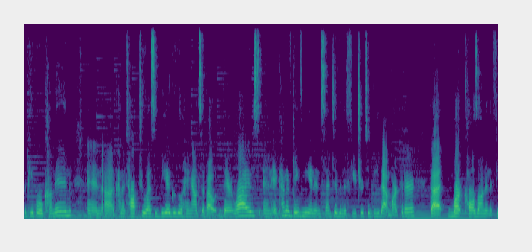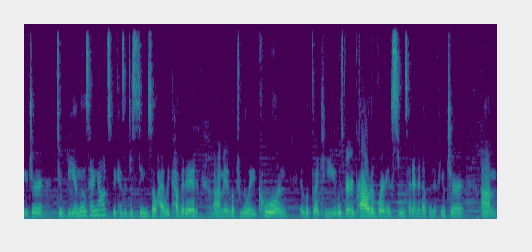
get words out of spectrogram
the people will come in and uh, kind of talk to us via Google Hangouts about their lives, and it kind of gave me an incentive in the future to be that marketer that Mark calls on in the future to be in those Hangouts because it just seemed so highly coveted. Um, it looked really cool and it looked like he was very proud of where his students had ended up in the future. Um,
